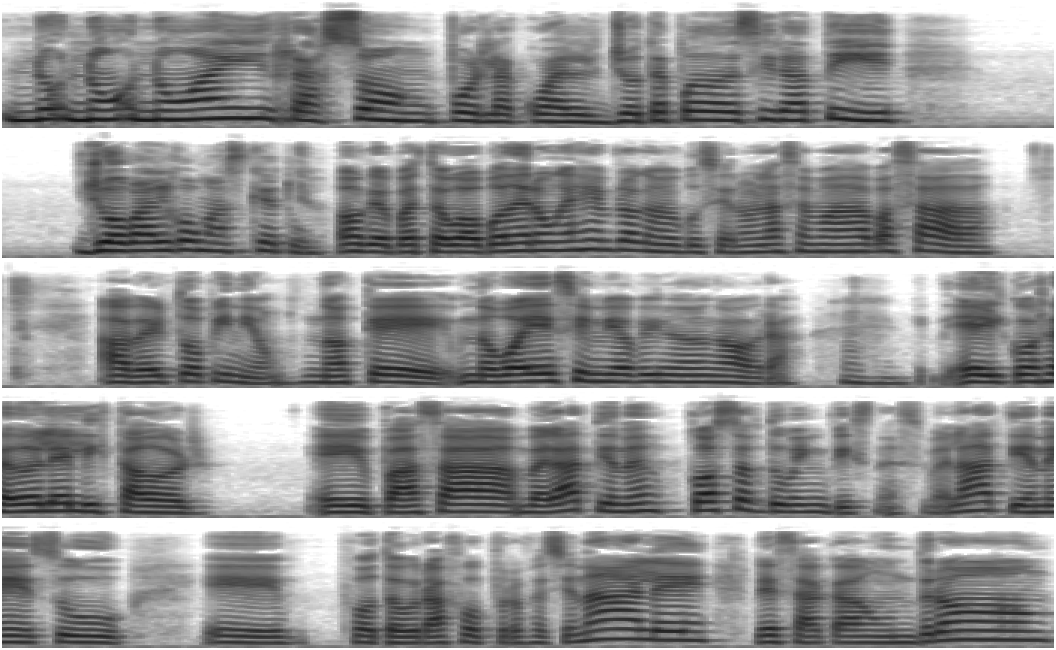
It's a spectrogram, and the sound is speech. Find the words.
no, no, no hay razón por la cual yo te puedo decir a ti, yo valgo más que tú. Ok, pues te voy a poner un ejemplo que me pusieron la semana pasada. A ver tu opinión. No es que, no voy a decir mi opinión ahora. El corredor del listador eh, pasa, ¿verdad? Tiene cost of doing business, ¿verdad? Tiene sus eh, fotógrafos profesionales, le saca un dron,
